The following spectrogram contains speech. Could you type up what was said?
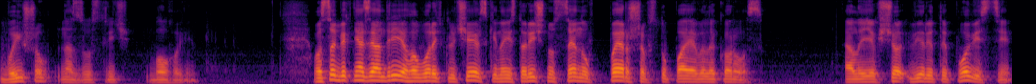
вийшов на зустріч Богові. В особі князя Андрія говорить Ключевський на історичну сцену вперше вступає Великорос. Але якщо вірити повісті,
